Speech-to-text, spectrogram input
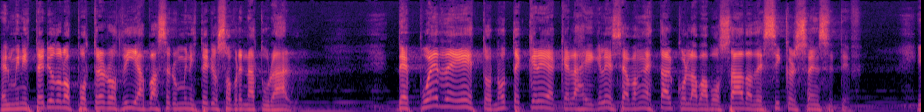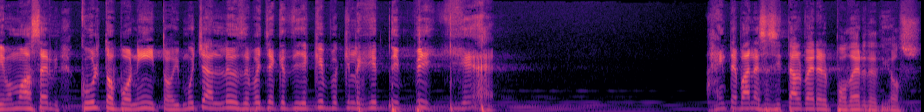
El ministerio de los postreros días va a ser un ministerio sobrenatural. Después de esto, no te creas que las iglesias van a estar con la babosada de Seeker Sensitive. Y vamos a hacer cultos bonitos y muchas luces, muchas que porque la gente La gente va a necesitar ver el poder de Dios.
